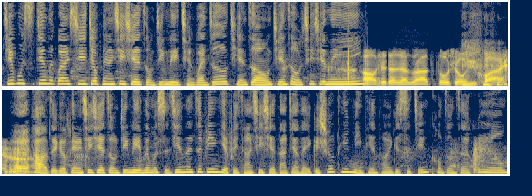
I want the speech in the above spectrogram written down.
节目时间的关系，就非常谢谢总经理钱冠周钱总，钱总谢谢您。好，谢谢大家，祝大家周休愉快。好，这个非常谢谢总经理。那么时间在这边也非常谢谢大家的一个收听，明天同一个时间空中再会哦。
